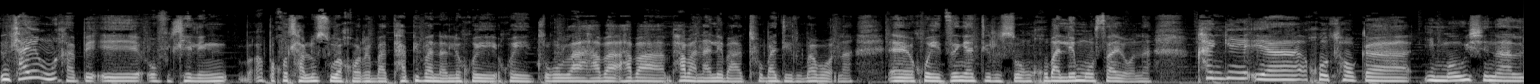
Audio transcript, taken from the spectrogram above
ntlha e nngwe gape e o fitlheleng go tlhalosiwa gore bathapi ba na le go e tlola ga ba na le batho badiri ba bona um go e tsenya tirisong go ba lemosa yona. Kgang e ya go tlhoka emotional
